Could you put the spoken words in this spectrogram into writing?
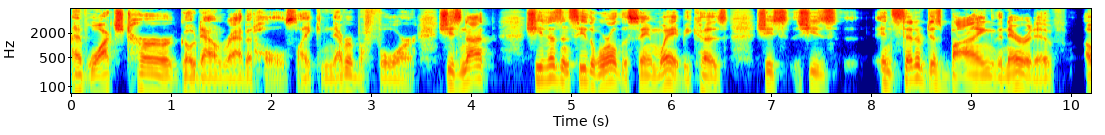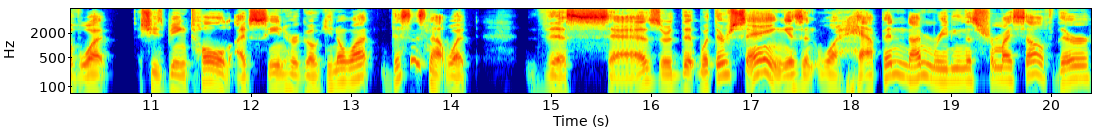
I've watched her go down rabbit holes like never before. She's not, she doesn't see the world the same way because she's, she's, instead of just buying the narrative of what she's being told, I've seen her go, you know what? This is not what this says or that what they're saying isn't what happened. I'm reading this for myself. They're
